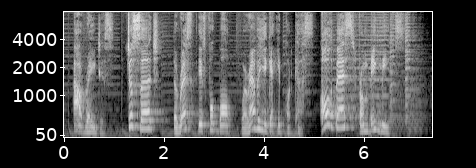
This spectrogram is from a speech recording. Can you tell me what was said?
outrageous. Just search The Rest is Football wherever you get your podcasts. All the best from Big Meats.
